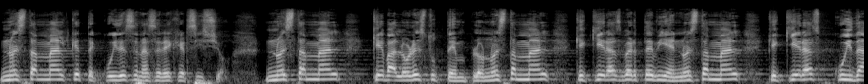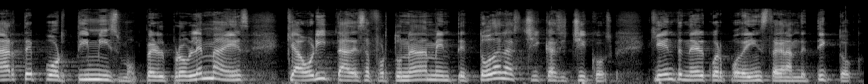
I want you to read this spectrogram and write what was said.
No está mal que te cuides en hacer ejercicio. No está mal que valores tu templo. No está mal que quieras verte bien. No está mal que quieras cuidarte por ti mismo. Pero el problema es que ahorita, desafortunadamente, todas las chicas y chicos quieren tener el cuerpo de Instagram, de TikTok.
